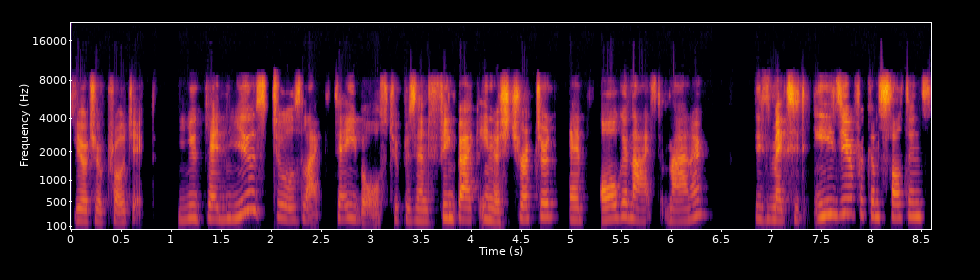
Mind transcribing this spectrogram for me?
future project. You can use tools like tables to present feedback in a structured and organized manner. This makes it easier for consultants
